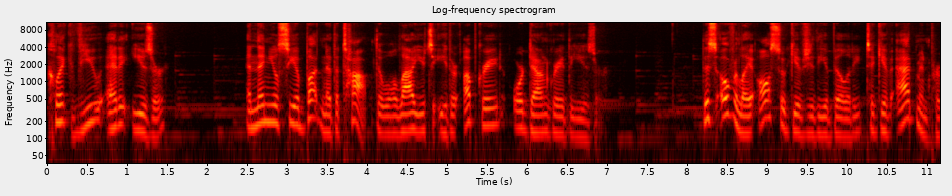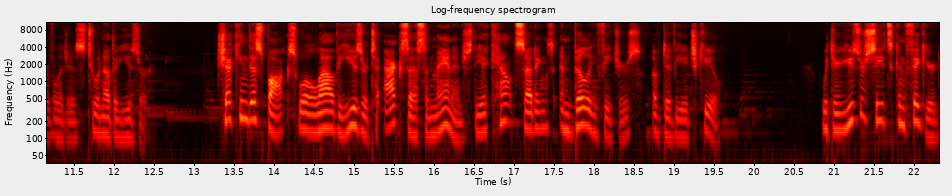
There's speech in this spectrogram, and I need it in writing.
click View Edit User, and then you'll see a button at the top that will allow you to either upgrade or downgrade the user. This overlay also gives you the ability to give admin privileges to another user. Checking this box will allow the user to access and manage the account settings and billing features of DivvyHQ. With your user seats configured,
